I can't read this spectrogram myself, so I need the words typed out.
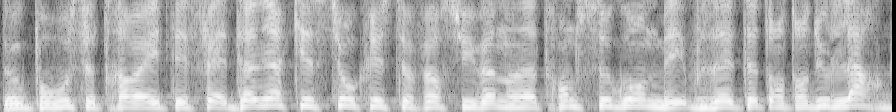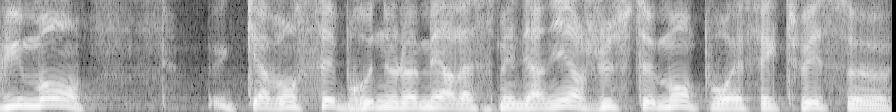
Donc pour vous, ce travail a été fait. Dernière question, Christopher Suivan, on a 30 secondes, mais vous avez peut-être entendu l'argument qu'avançait Bruno Le Maire la semaine dernière, justement pour effectuer ce,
